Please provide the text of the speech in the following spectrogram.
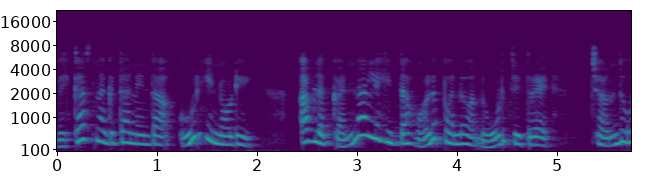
ವಿಕಾಸ್ ನಗತಾನಿಂದ ಹುಡುಗಿ ನೋಡಿ, ಅವಳ ಕಣ್ಣಲ್ಲಿ ಇದ್ದ ಹೊಳಪನ್ನು ನೋಡ್ತಿದ್ರೆ ಚಂದು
